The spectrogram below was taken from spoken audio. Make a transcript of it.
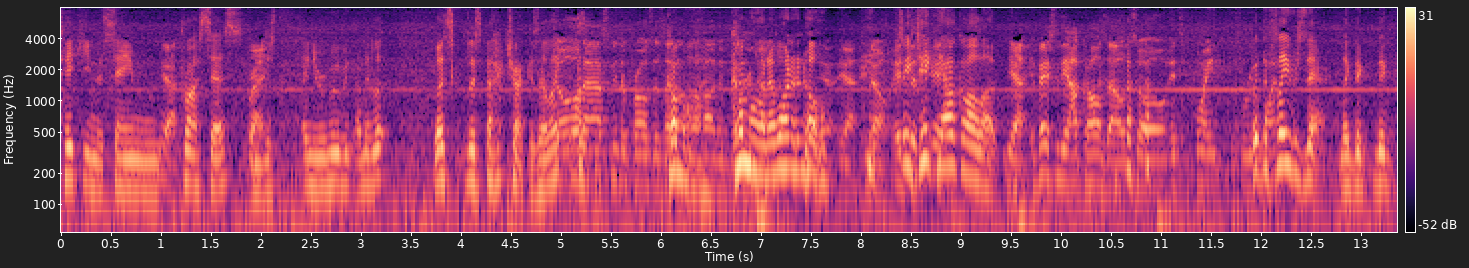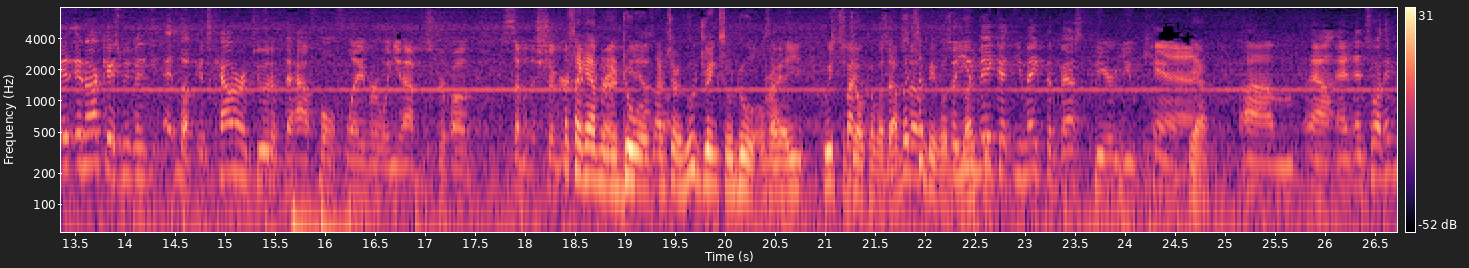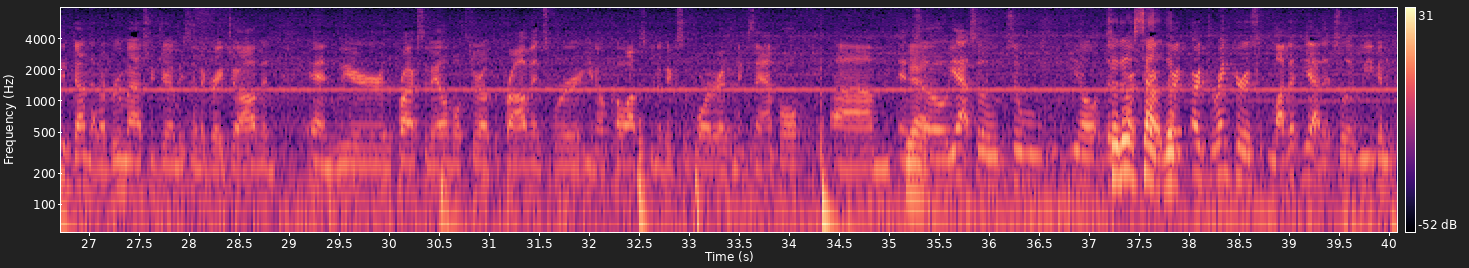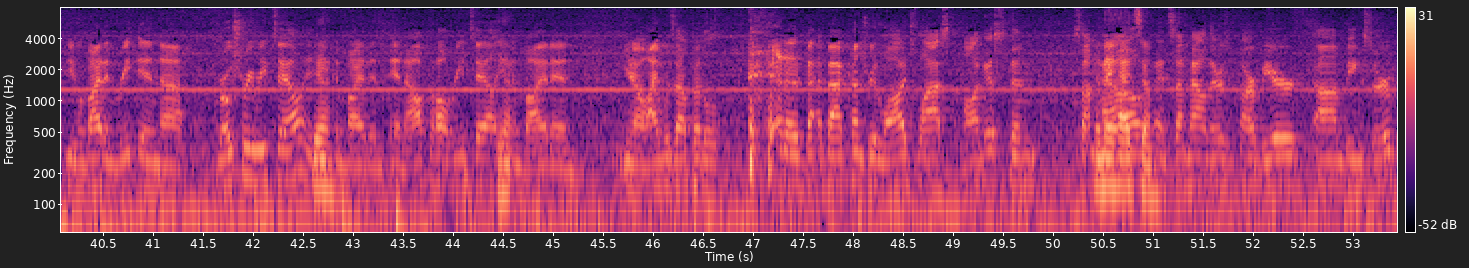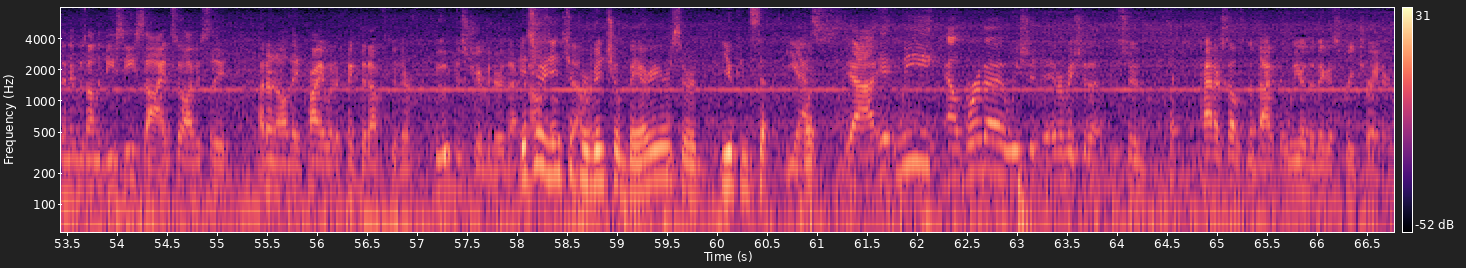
taking the same Yeah. process, Right. and just and you remove it. I mean, look, let's let's backtrack because I like. Don't this. ask me the process. I Come don't know how the on, come on! I want to know. Yeah, yeah, no. it's so you just- take the alcohol out, Yeah, basically the alcohol's out, so it's point three. but the one- flavor's there. Like the, the In, in our case, we've been eh, look. It's counterintuitive to have full flavor when you have to strip out some of the sugar. it's like having a duels. I'm sorry, who drinks O'Doul's? Right. I, we used to joke about that, but some people So do So you like make it. it. You make the best beer you can. Yeah. Um, uh, and, and so I think we've done that. Our brewmaster Jeremy's done a great job, and and we're the products available throughout the province. We're you know co-op's been a big supporter as an example. Um, and Yeah. so yeah, so so you know, the, So they'll our, sell- Our, our, our drinkers love it. Yeah, so that we can you can buy it in re, in uh, grocery retail. Yeah. You can buy it in, in alcohol retail. You Yeah. can buy it in. You know, I was up at a, at a backcountry lodge last August and. Somehow, And they had some. and somehow there's our beer um, being served, and it was on the BC side. So obviously, I don't know. They probably would have picked it up through their food distributor. That Is there an also sell it. interprovincial barriers, or you can sell? Yes. Yeah. It, we Alberta. We should. Everybody should should pat ourselves in the back that we are the biggest free trader.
